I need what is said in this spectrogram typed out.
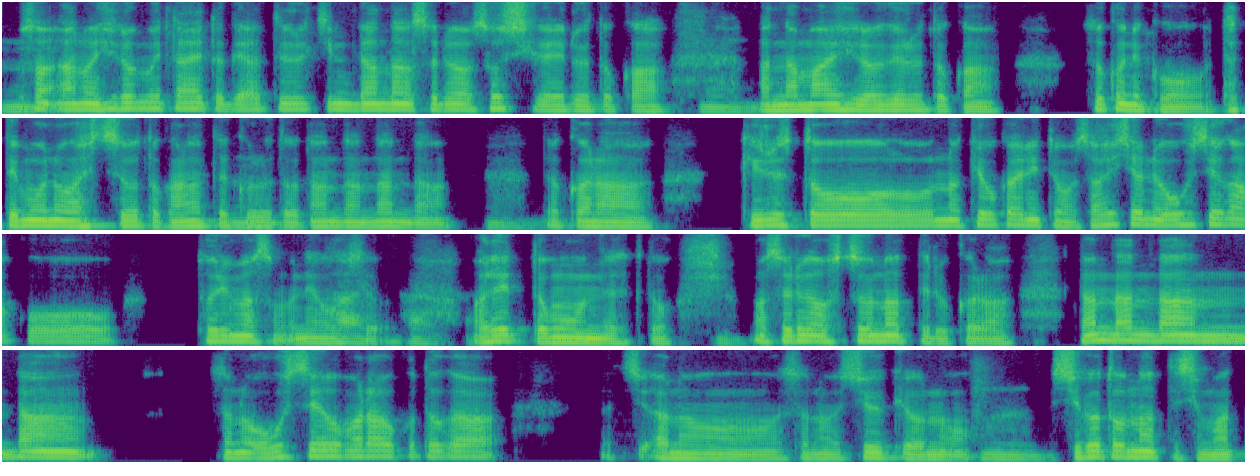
うん。そあの広めたいとかやってるうちに、だんだんそれは組織がいるとか、うん。あ名前を広げるとか、そこにこう建物が必要とかなってくると、だんだんだんだん、うん。だから、キリストの教会にいても最初にお布施がこう、取りますもんね、お布施を。はいはい。あれと思うんですけどうん、まあ、それが普通になってるから、だんだんだんだん、そのお布施をもらうことが、ちあのーその宗教のうん仕事になってしまっ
